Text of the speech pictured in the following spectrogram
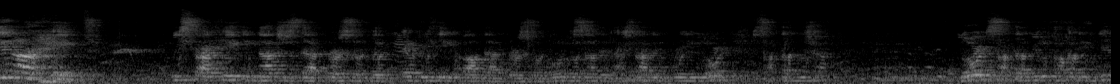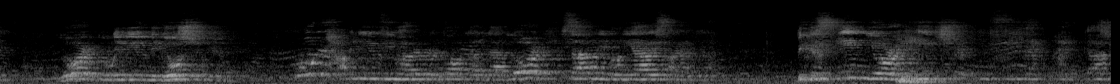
in our hate, we start hating not just that person, but everything about that person. All of a sudden, I started praying, Lord, saktan mo siya. Lord, saktan mo yung kapatid niya. Lord, kunin mo yung negosyo niya. I wonder how many of you have ever thought like that. Lord, sana may mangyari sa kanya. Because in your hatred, you feel like, my gosh,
